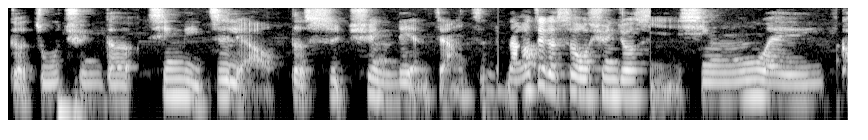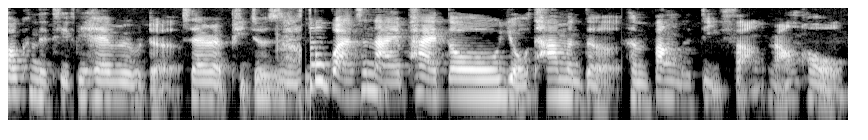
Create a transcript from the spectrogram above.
个族群的心理治疗的训训练这样子，然后这个受训就是以行为 cognitive behavior 的 therapy，就是不管是哪一派都有他们的很棒的地方，然后。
